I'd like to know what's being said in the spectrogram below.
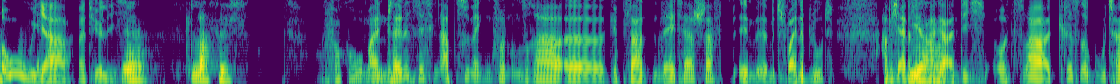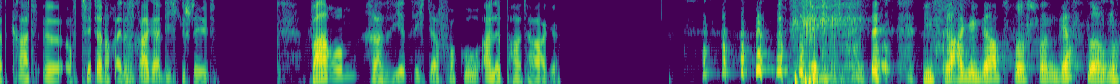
Oh ja, natürlich. Ja, klassisch. Focko, um ein kleines bisschen abzulenken von unserer äh, geplanten Weltherrschaft im, äh, mit Schweineblut, habe ich eine Ja. Frage an dich. Und zwar, Chris Nogut hat gerade äh, auf Twitter noch eine Frage an dich gestellt. Warum rasiert sich der Focko alle paar Tage? Die Frage gab es doch schon gestern.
